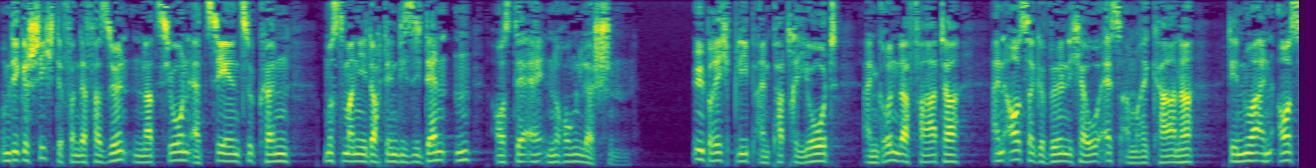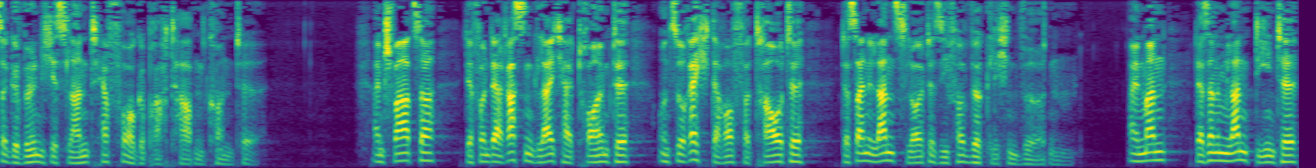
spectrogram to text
Um die Geschichte von der versöhnten Nation erzählen zu können, musste man jedoch den Dissidenten aus der Erinnerung löschen. Übrig blieb ein Patriot, ein Gründervater, ein außergewöhnlicher US-Amerikaner, den nur ein außergewöhnliches Land hervorgebracht haben konnte. Ein Schwarzer, der von der Rassengleichheit träumte und zu Recht darauf vertraute, dass seine Landsleute sie verwirklichen würden. Ein Mann, der seinem Land diente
